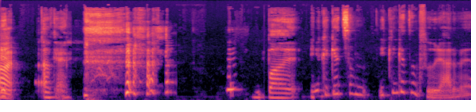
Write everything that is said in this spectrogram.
it not. okay. But you could get some you can get some food out of it.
